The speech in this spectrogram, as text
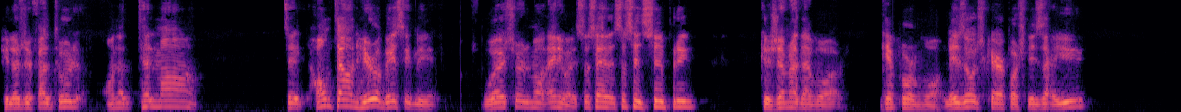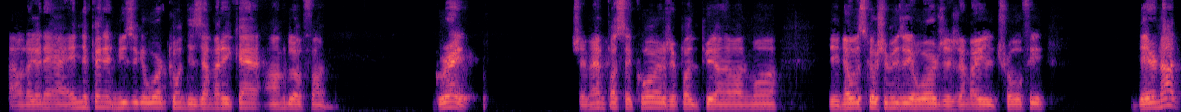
Puis là, j'ai fait le tour. On a tellement. C'est hometown hero, basically. Le monde. Anyway, ça, c'est, ça, c'est le seul prix que j'aimerais d'avoir, qui est pour moi. Les autres, je ne les ai eus. Euh, on a gagné un Independent Music Award contre des Américains anglophones. Great. Je ne sais même pas c'est quoi. Je n'ai pas le prix en avant de moi. Les Nova Scotia Music Awards, je n'ai jamais eu le trophy. They're not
